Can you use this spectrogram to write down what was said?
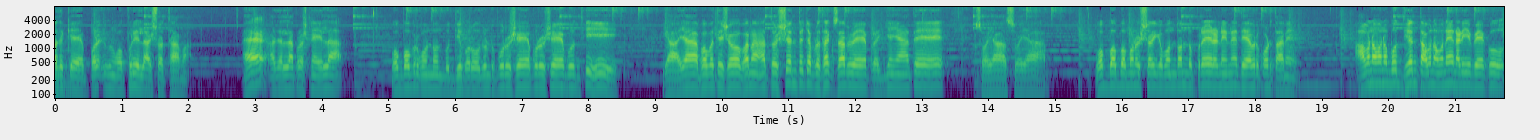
ಅದಕ್ಕೆ ಪ ಇವನು ಒಪ್ಪಲಿಲ್ಲ ಅಶ್ವತ್ಥಾಮ. ಏ, ಅದೆಲ್ಲ ಪ್ರಶ್ನೆ ಇಲ್ಲ. ಒಬ್ಬೊಬ್ರಿಗೆ ಒಂದೊಂದು ಬುದ್ಧಿ ಬರೋದುಂಟು. ಪುರುಷೇ ಪುರುಷೇ ಬುದ್ಧಿ. ಯಾ ಯಾ ಭವತಿ ಶೋಭನ ತುಷ್ಯಂತ ಚ ಪೃಥಕ್ ಸರ್ವೇ ಪ್ರಜ್ಞೆಯಾತೆ. ಸ್ವಯಾ ಸ್ವಯಾ ಒಬ್ಬೊಬ್ಬ ಮನುಷ್ಯರಿಗೆ ಒಂದೊಂದು ಪ್ರೇರಣೆನೇ ದೇವರು ಕೊಡ್ತಾನೆ. ಅವನವನ ಬುದ್ಧಿ ಅಂತ ಅವನವನೇ ನಡೆಯಬೇಕು.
